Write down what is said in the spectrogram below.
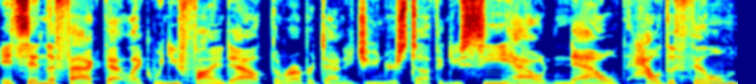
It's in the fact that like when you find out the Robert Downey Jr. stuff and you see how now how the film,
